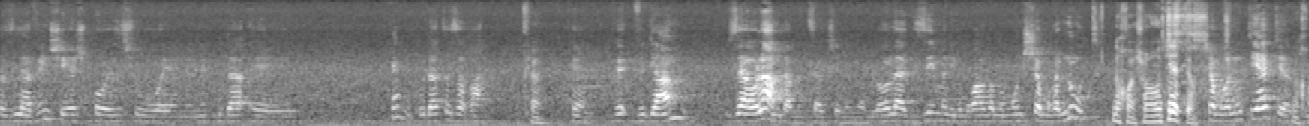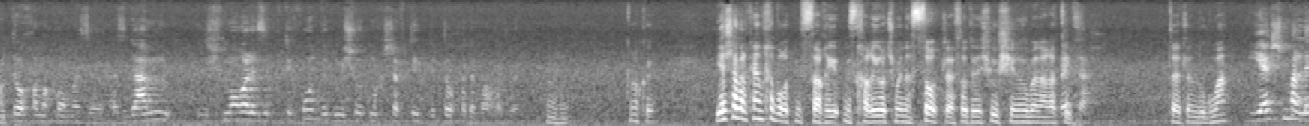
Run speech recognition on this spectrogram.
אז להבין שיש פה איזושהי נקודה, כן, נקודת אזהרה, כן. כן, ו- וגם זה העולם גם מצד שני, גם לא להגזים, אני גם רואה גם המון שמרנות נכון, שמרנות יתר. שמרנות יתר נכון. מתוך המקום הזה. אז גם לשמור על איזו פתיחות וגמישות מחשבתית בתוך הדבר הזה. אוקיי. יש אבל כן חברות מסחרי- מסחריות שמנסות לעשות איזשהו שינוי בנרטיב. בטח. רוצה לתת לנו דוגמה? יש מלא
